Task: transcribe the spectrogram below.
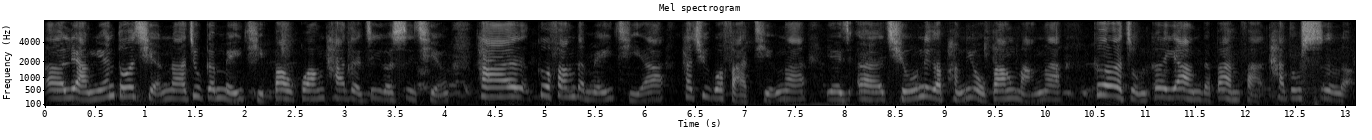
呃，两年多前呢，就跟媒体曝光他的这个事情，他各方的媒体啊，他去过法庭啊，也呃求那个朋友帮忙啊，各种各样的办法他都试了，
